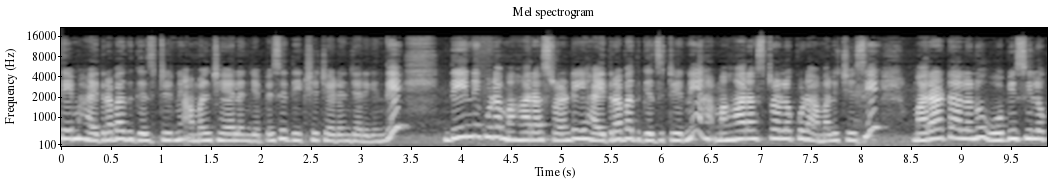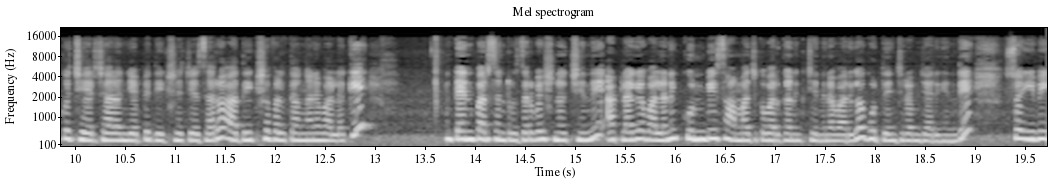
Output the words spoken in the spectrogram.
సేమ్ హైదరాబాద్ గెజిటీర్ని అమలు చేయాలని చెప్పేసి దీక్ష చేయడం జరిగింది. దీన్ని కూడా మహారాష్ట్ర అంటే ఈ హైదరాబాద్ గెజిటీర్ని మహారాష్ట్రలో కూడా అమలు చేసి మరాఠాలను ఓబీసీలోకి చేర్చాలని చెప్పి దీక్ష చేశారు. ఆ దీక్ష ఫలితంగానే వాళ్ళకి టెన్ పర్సెంట్ రిజర్వేషన్ వచ్చింది. అట్లాగే వాళ్ళని కున్బి సామాజిక వర్గానికి చెందిన వారిగా గుర్తించడం జరిగింది. సో ఇవి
